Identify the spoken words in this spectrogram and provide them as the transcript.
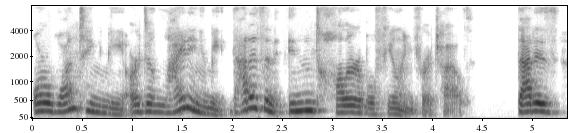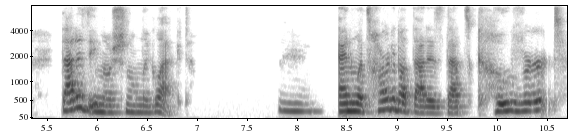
or wanting me or delighting in me, that is an intolerable feeling for a child. That is that is emotional neglect. Mhm. And what's hard about that is that's covert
